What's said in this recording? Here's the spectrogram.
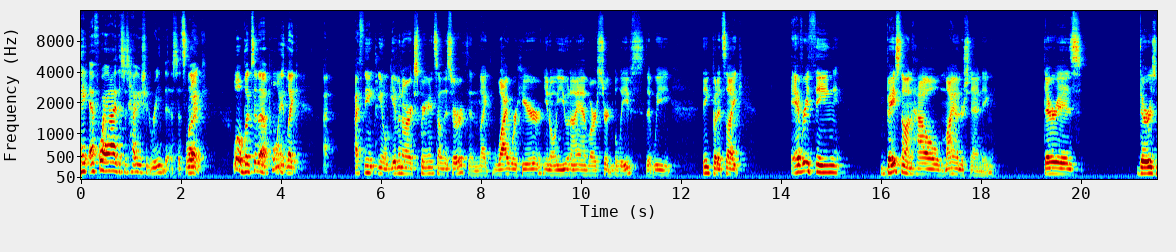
hey FYI this is how you should read this it's like Right. Well, but to that point, like, I, I think, you know, given our experience on this earth and, like, why we're here, you know, you and I have our certain beliefs that we think, but it's like everything based on how my understanding, there is, there is,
